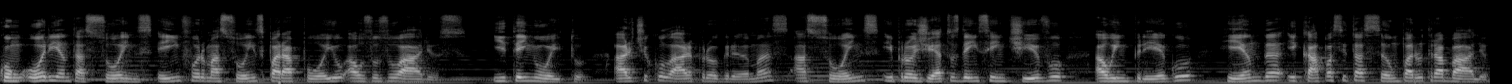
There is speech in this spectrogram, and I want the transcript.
com orientações e informações para apoio aos usuários. Item 8. Articular programas, ações e projetos de incentivo ao emprego, renda e capacitação para o trabalho,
